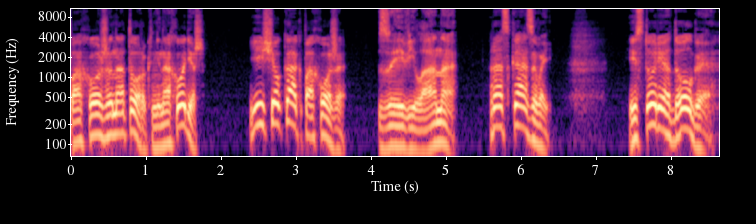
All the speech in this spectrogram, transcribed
«Похоже на торг, не находишь?» «Еще как похоже», — заявила она. «Рассказывай». «История долгая,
